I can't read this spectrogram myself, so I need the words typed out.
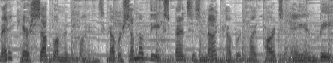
Medicare supplement plans cover some of the expenses not covered by Parts A and B.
